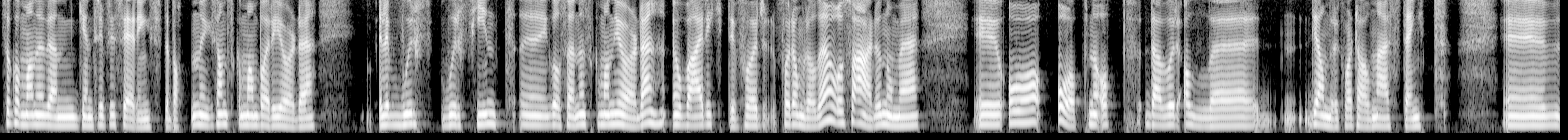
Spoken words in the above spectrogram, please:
Så kommer man i den gentrifiseringsdebatten, ikke sant. Skal man bare gjøre det eller hvor, hvor fint eh, i gåseøynene skal man gjøre det, og hva er riktig for, for området. Og så er det jo noe med uh, å åpne opp der hvor alle de andre kvartalene er stengt. Uh,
